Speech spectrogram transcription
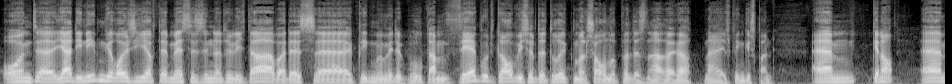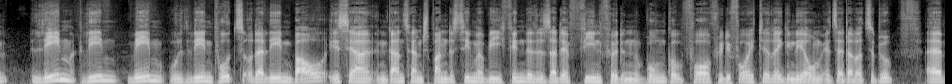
Und äh, ja, die Nebengeräusche hier auf der Messe sind natürlich da, aber das äh, kriegen wir mit dem Programm sehr gut, glaube ich, unterdrückt. Mal schauen, ob man das nachher hört. Na, ich bin gespannt. Ähm, genau. Ähm, Lehm, Lehm, Lehm, Lehmputz oder Lehmbau ist ja ein ganz, ganz spannendes Thema, wie ich finde. Das hat ja viel für den Wohnkomfort, für die Feuchteregulierung etc. zu tun. Äh,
